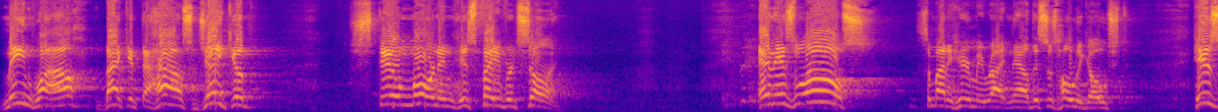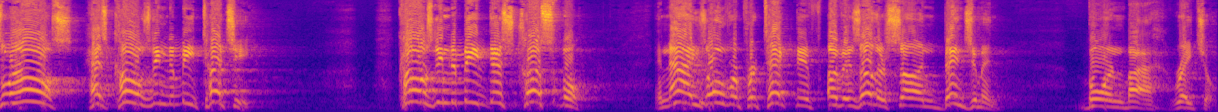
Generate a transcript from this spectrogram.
Meanwhile, back at the house, Jacob still mourning his favored son. And his loss, somebody hear me right now, this is Holy Ghost. His loss has caused him to be touchy, caused him to be distrustful. And now he's overprotective of his other son, Benjamin, born by Rachel.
